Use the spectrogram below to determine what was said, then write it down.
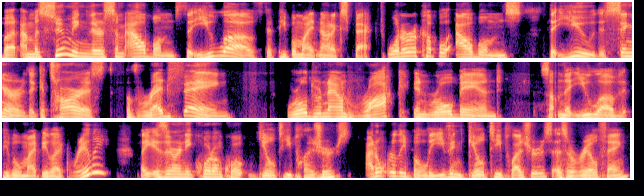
But I'm assuming there's some albums that you love that people might not expect. What are a couple albums that you, the singer, the guitarist of Red Fang, world renowned rock and roll band, something that you love that people might be like, really? Like, is there any quote unquote guilty pleasures? I don't really believe in guilty pleasures as a real thing.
